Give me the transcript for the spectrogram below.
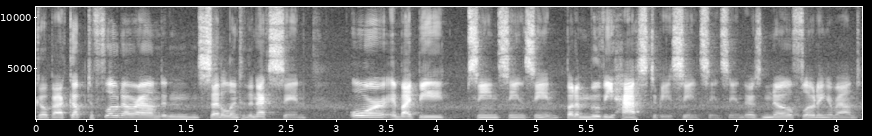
go back up to float around and settle into the next scene. Or it might be scene, scene, scene, but a movie has to be scene, scene, scene. There's no floating around.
